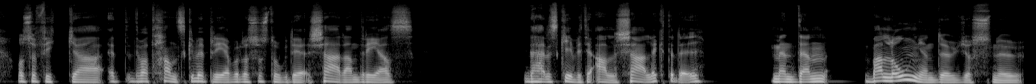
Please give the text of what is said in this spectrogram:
Och så fick jag, ett, det var ett handskrivet brev och då så stod det Kära Andreas, det här är skrivet i all kärlek till dig. Men den ballongen du just nu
